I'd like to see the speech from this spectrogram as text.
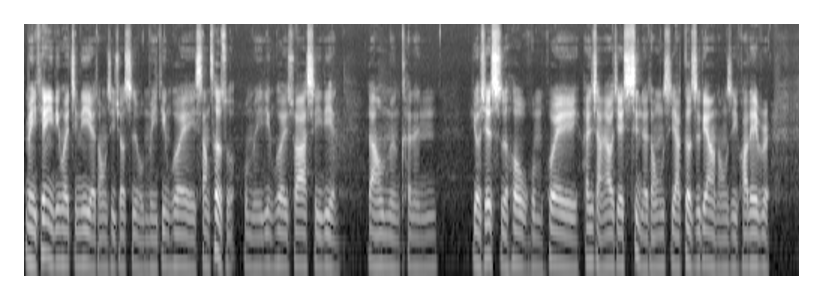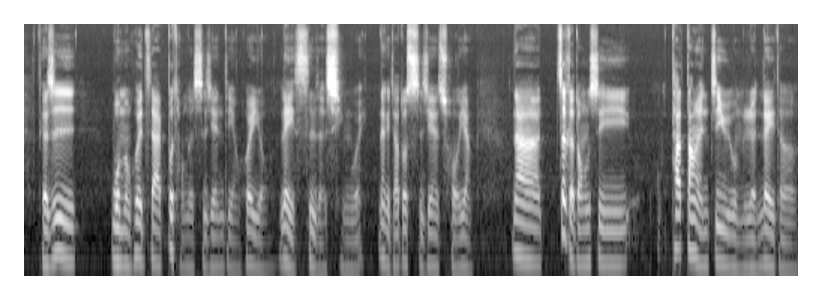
每天一定会经历的东西就是我们一定会上厕所，我们一定会刷洗脸，然后我们可能有些时候我们会很想要一些性的东西啊，各式各样的东西，whatever。可是我们会在不同的时间点会有类似的行为，那个叫做时间的抽样。那这个东西，它当然基于我们人类的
